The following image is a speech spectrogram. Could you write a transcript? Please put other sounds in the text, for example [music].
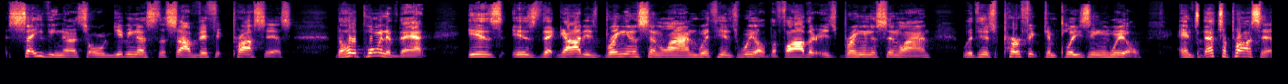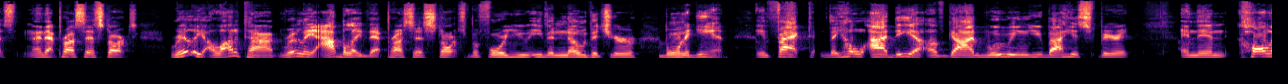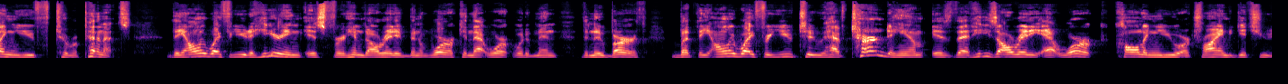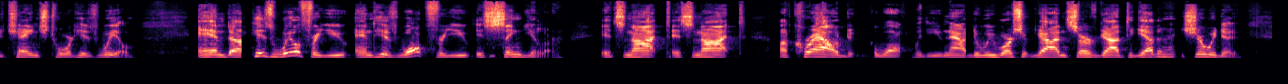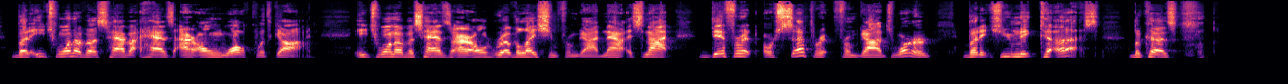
saving us or giving us the salvific process, the whole point of that is is that God is bringing us in line with his will. The Father is bringing us in line with his perfect and pleasing will. And that's a process. And that process starts really a lot of time, really I believe that process starts before you even know that you're born again. In fact, the whole idea of God wooing you by his spirit and then calling you to repentance the only way for you to hear him is for him to already have been at work, and that work would have been the new birth. But the only way for you to have turned to him is that he's already at work calling you or trying to get you to change toward his will. And uh, his will for you and his walk for you is singular. It's not, it's not a crowd walk with you. Now, do we worship God and serve God together? Sure we do. But each one of us have has our own walk with God. Each one of us has our own revelation from God. Now, it's not different or separate from God's word, but it's unique to us because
